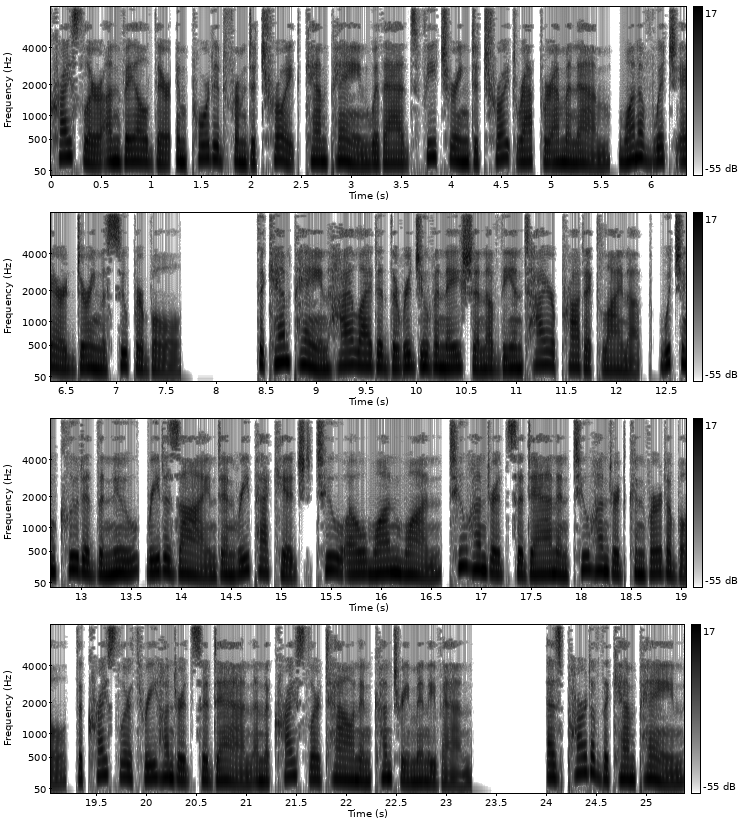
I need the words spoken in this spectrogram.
Chrysler unveiled their Imported from Detroit campaign with ads featuring Detroit rapper Eminem, one of which aired during the Super Bowl. The campaign highlighted the rejuvenation of the entire product lineup, which included the new, redesigned and repackaged 2011-200 sedan and 200 convertible, the Chrysler 300 sedan and the Chrysler Town & Country minivan. As part of the campaign,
